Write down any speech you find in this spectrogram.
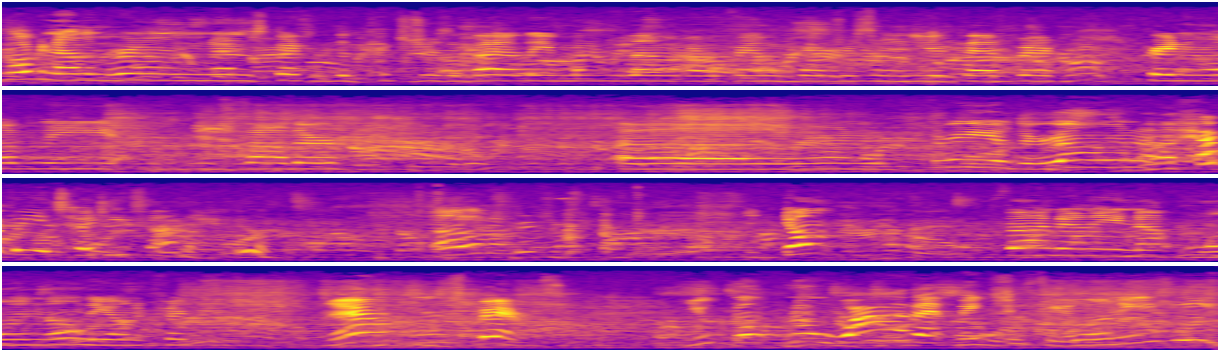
Walking down the room and inspected the pictures of Violet. Most of them are family portraits from years past creating lovely father. Uh, one, three of their own. A happy, tidy family. Ooh. Uh, pictures. You don't find any, not one, only on the picture. Now, parents. You don't know why that makes you feel uneasy.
